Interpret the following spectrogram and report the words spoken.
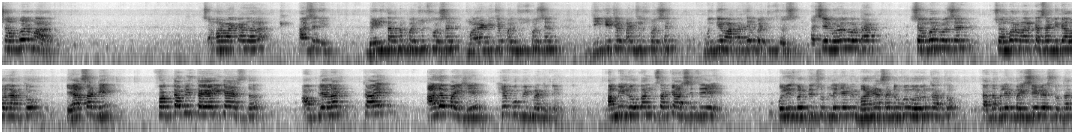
शंभर मार्क शंभर मार्का झाला? असे गणितातनं पंचवीस क्वेश्चन मराठीचे पंचवीस क्वेश्चन जीकेचे पंचवीस क्वेश्चन बुद्धिमत्ताचे पंचवीस क्वेश्चन असे मिळून होतात शंभर क्वेश्चन शंभर मार्कासाठी द्यावा लागतो. यासाठी फक्त आपली तयारी काय असतं? आपल्याला काय आलं पाहिजे हे खूप इम्पॉर्टंट आहे. आम्ही लोकांसारखे असे जे पोलीस भरती सुटले की आम्ही भरण्यासाठी उभं भरून जातो त्यात आपले पैसे वेस्ट होतात.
